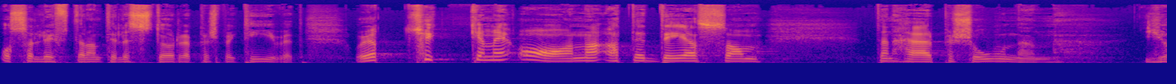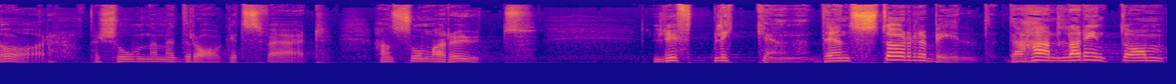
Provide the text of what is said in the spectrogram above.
och så lyfter han till det större perspektivet. Och jag tycker mig ana att det är det som den här personen gör. Personen med draget svärd. Han zoomar ut. Lyft blicken. Det är en större bild. Det handlar inte om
